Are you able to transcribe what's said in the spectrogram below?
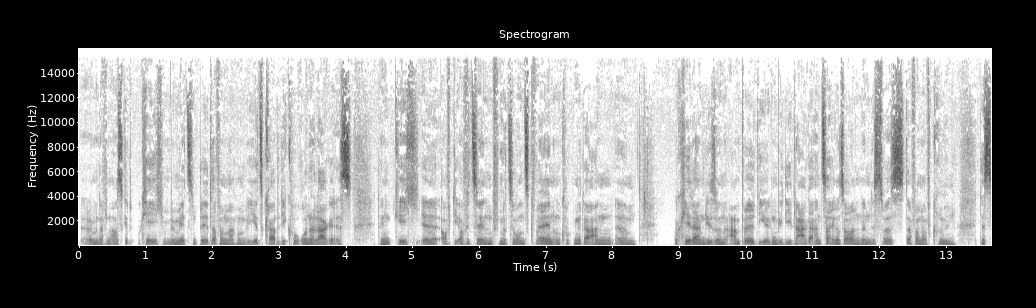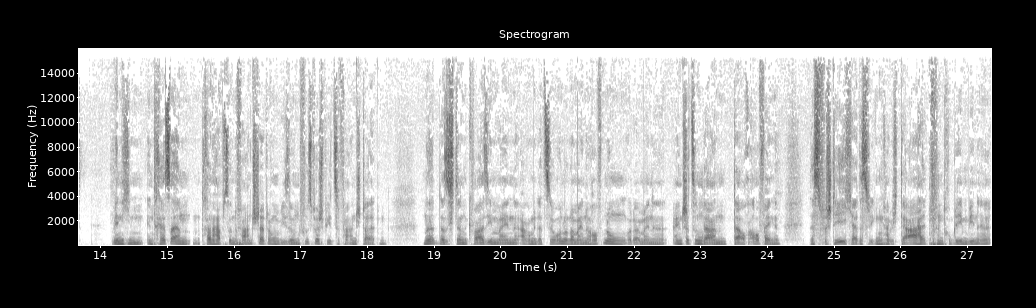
wenn man davon ausgeht, okay, ich will mir jetzt ein Bild davon machen, wie jetzt gerade die Corona-Lage ist, dann gehe ich äh, auf die offiziellen Informationsquellen und gucke mir da an, ähm, okay, da haben die so eine Ampel, die irgendwie die Lage anzeigen soll und dann ist was davon auf grün. Das, wenn ich ein Interesse an, dran habe, so eine Veranstaltung wie so ein Fußballspiel zu veranstalten, ne, dass ich dann quasi meine Argumentation oder meine Hoffnung oder meine Einschätzung daran da auch aufhänge. Das verstehe ich ja, deswegen habe ich da halt ein Problem weniger,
